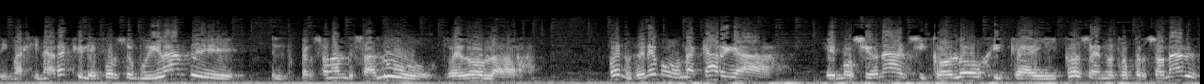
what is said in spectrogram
te imaginarás que el esfuerzo es muy grande, el personal de salud redobla. Bueno, tenemos una carga emocional, psicológica y cosas en nuestro personal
